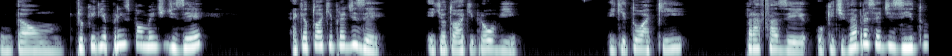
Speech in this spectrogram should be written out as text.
Então, o que eu queria principalmente dizer é que eu tô aqui para dizer e que eu tô aqui para ouvir e que tô aqui para fazer o que tiver para ser dizido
